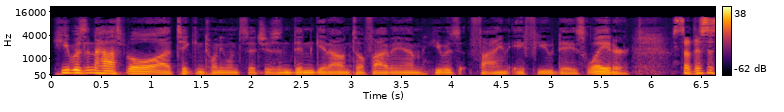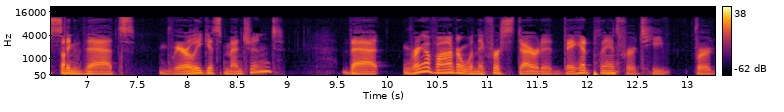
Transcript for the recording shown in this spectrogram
He was in the hospital uh, taking 21 stitches and didn't get out until 5 a.m. He was fine a few days later. So this is something that rarely gets mentioned. That Ring of Honor, when they first started, they had plans for a t- for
